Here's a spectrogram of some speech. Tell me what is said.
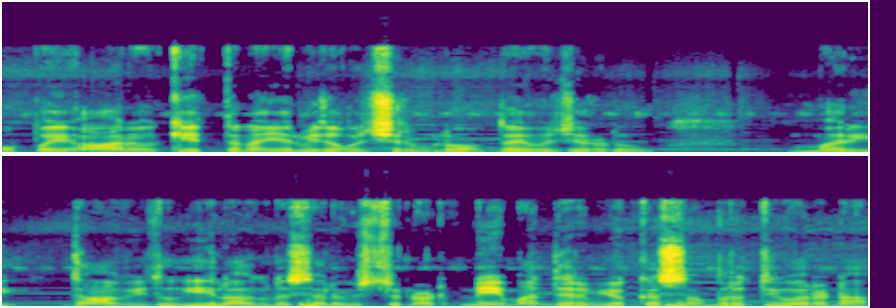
ముప్పై ఆరవ కీర్తన ఎనిమిదవ వచనంలో దైవజనుడు మరి దావీదు ఇలాగున సెలవిస్తున్నాడు. నీ మందిరం యొక్క సమృద్ధి వలన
